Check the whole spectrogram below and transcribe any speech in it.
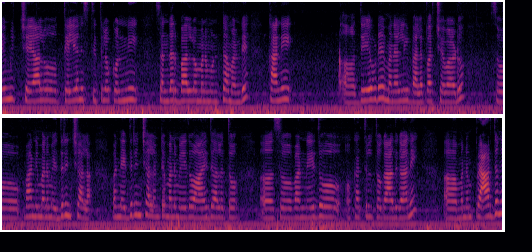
ఏమి చేయాలో తెలియని స్థితిలో కొన్ని సందర్భాల్లో మనం ఉంటామండి. కానీ దేవుడే మనల్ని బలపరిచేవాడు. సో వాడిని మనం ఎదిరించాలా? వాడిని ఎదిరించాలంటే మనం ఏదో ఆయుధాలతో సో వాడిని ఏదో కత్తులతో కాదు కానీ మనం ప్రార్థన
